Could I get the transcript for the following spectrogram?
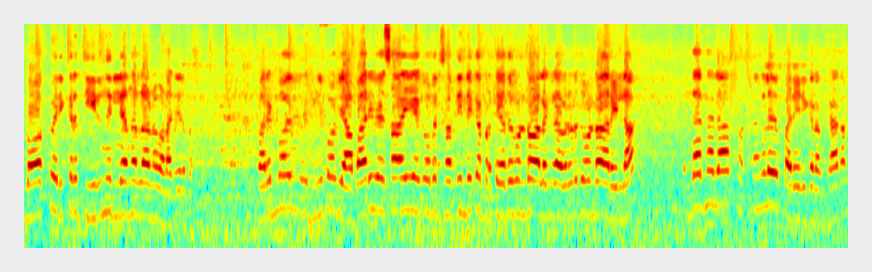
ബ്ലോക്ക് ഒരിക്കലും തീരുന്നില്ല എന്നുള്ളതാണ് വളരെ പ്രശ്നം. പറയുമ്പോൾ ഇനിയിപ്പോൾ വ്യാപാരി വ്യവസായി ഏകോപന സമിതിന്റെയൊക്കെ പ്രത്യേകത കൊണ്ടോ അല്ലെങ്കിൽ അവരുടെ കൊണ്ടോ അറിയില്ല. എന്തായിരുന്നാലും ആ പ്രശ്നങ്ങൾ പരിഹരിക്കണം. കാരണം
